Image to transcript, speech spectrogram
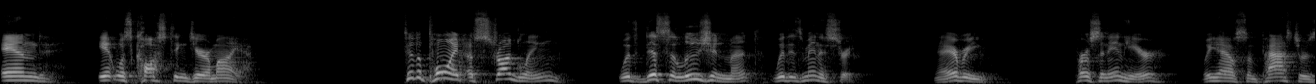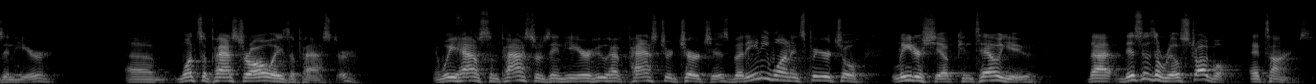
And it was costing Jeremiah to the point of struggling with disillusionment with his ministry. Now, every person in here, we have some pastors in here. Um, once a pastor, always a pastor. And we have some pastors in here who have pastored churches, but anyone in spiritual leadership can tell you that this is a real struggle at times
